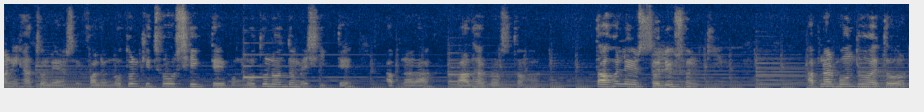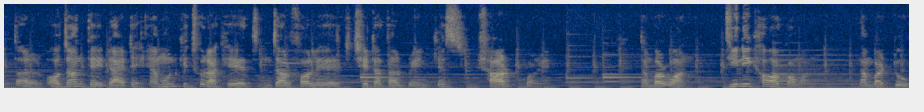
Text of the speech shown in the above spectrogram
অনীহা চলে আসে। ফলে নতুন কিছু শিখতে এবং নতুন উদ্যমে শিখতে আপনারা বাধাগ্রস্ত হন। তাহলে এর সলিউশন কি? আপনার বন্ধু হয়তো তার অজান্তেই ডায়েটে এমন কিছু রাখে যার ফলে সেটা তার ব্রেনকে শার্প করে। নাম্বার ওয়ান চিনি খাওয়া কমান। Number two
